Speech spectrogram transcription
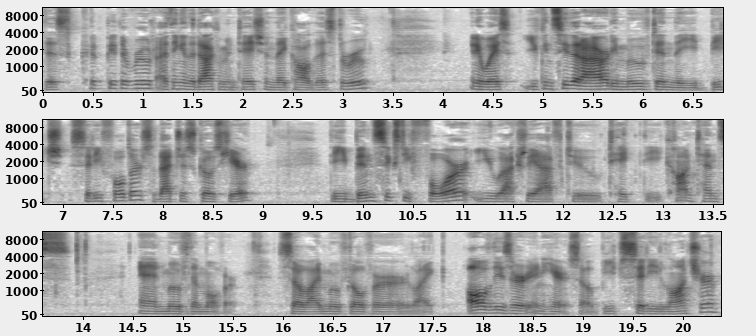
this could be the root. I think in the documentation they call this the root. Anyways, you can see that I already moved in the Beach City folder, so that just goes here. The bin64, you actually have to take the contents and move them over. So I moved over like all of these are in here. So Beach City Launcher,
